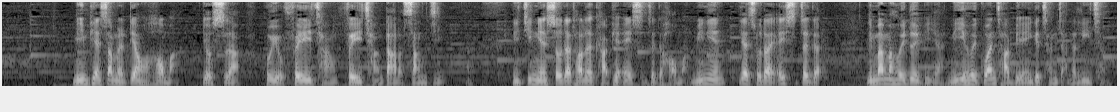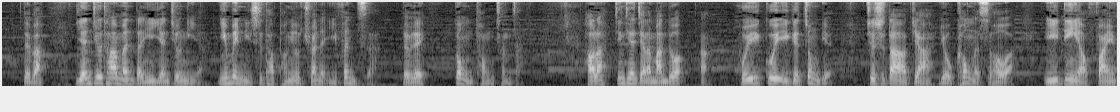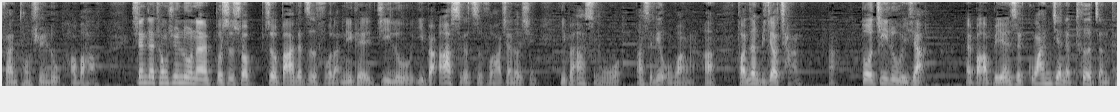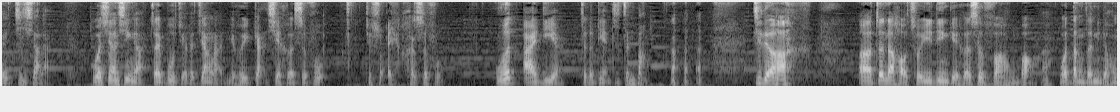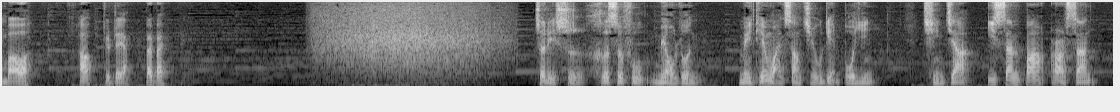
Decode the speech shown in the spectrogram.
名片上面的电话号码，有时啊会有非常非常大的商机。你今年收到他的卡片 S 这个号码，明年要收到 S 这个，你慢慢会对比啊，你也会观察别人一个成长的历程，对吧？研究他们等于研究你啊，因为你是他朋友圈的一份子啊，对不对？共同成长。好了，今天讲的蛮多啊，回归一个重点，就是大家有空的时候啊，一定要翻一翻通讯录，好不好？现在通讯录呢，不是说只有八个字符了，你可以记录一百二十个字符，好像都行，一百二十五、二十六，我忘了啊，反正比较长啊，多记录一下，哎，把别人是关键的特征可以记下来。我相信啊，在不久的将来，你会感谢何师傅，就说：“哎呀，何师傅，good idea，这个点子真棒。”记得啊，啊，真的好处一定给何师傅发红包啊，我等着你的红包哦。好，就这样，拜拜。这里是何师傅妙论，每天晚上九点播音，请加一三八二三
